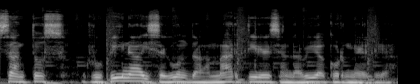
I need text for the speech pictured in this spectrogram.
Santos, Rufina y Segunda, mártires en la Vía Cornelia.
